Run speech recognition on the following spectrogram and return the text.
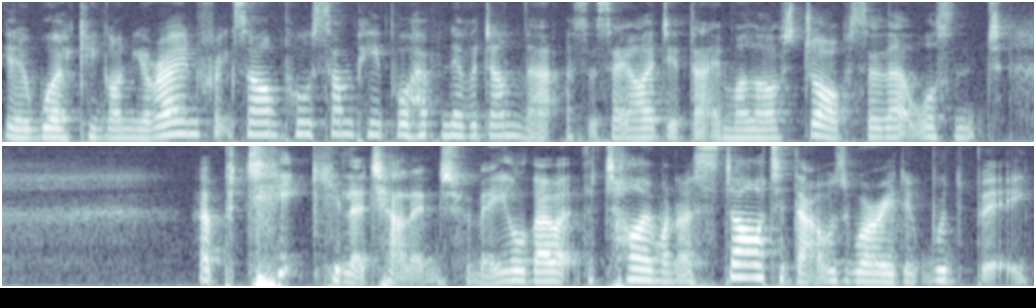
you know working on your own for example. Some people have never done that. As I say I did that in my last job so that wasn't a particular challenge for me although at the time when I started that I was worried it would be.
